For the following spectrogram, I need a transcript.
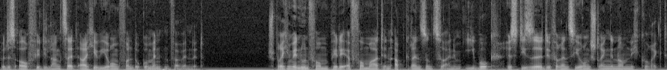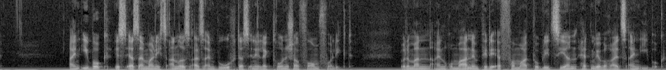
wird es auch für die Langzeitarchivierung von Dokumenten verwendet. Sprechen wir nun vom PDF-Format in Abgrenzung zu einem E-Book, ist diese Differenzierung streng genommen nicht korrekt ein E-Book ist erst einmal nichts anderes als ein Buch, das in elektronischer Form vorliegt. Würde man einen Roman im PDF-Format publizieren, hätten wir bereits ein E-Book.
